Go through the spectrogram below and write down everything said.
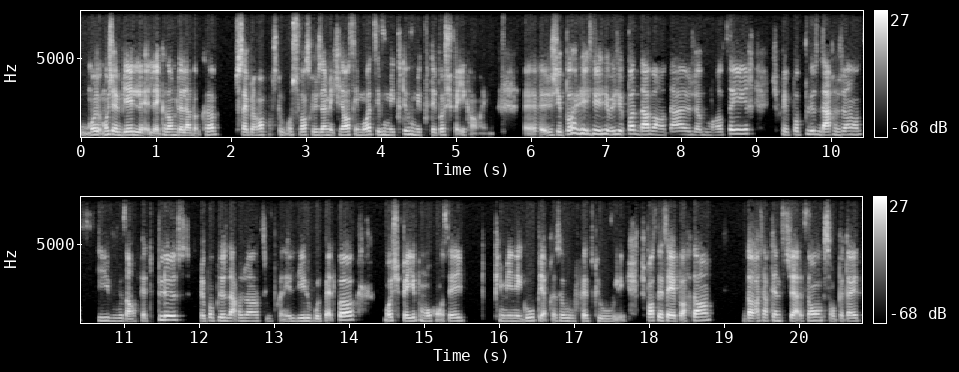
moi, j'aime bien l'exemple de l'avocat, tout simplement parce que moi, souvent, ce que je dis à mes clients, c'est moi, si vous m'écoutez, vous m'écoutez pas, je suis payé quand même. Euh, j'ai pas, j'ai pas d'avantage à vous mentir. Je ferai pas plus d'argent si vous en faites plus. Je ferai pas plus d'argent si vous prenez le deal ou vous le faites pas. Moi, je suis payé pour mon conseil, mes négos, puis après ça, vous faites ce que vous voulez. Je pense que c'est important dans certaines situations qui sont peut-être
